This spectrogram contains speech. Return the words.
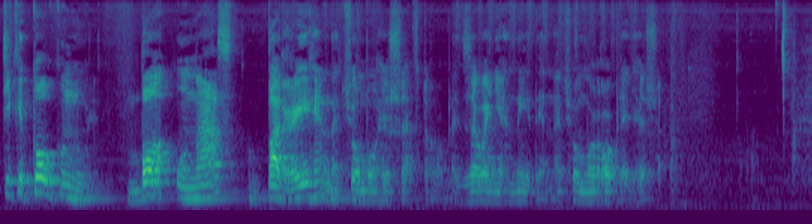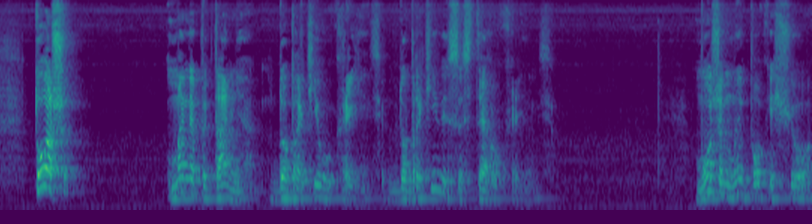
Тільки толку нуль. Бо у нас бариги на цьому гешефт роблять. Зелені гниди на цьому роблять гешефт. Тож, у мене питання до братів українців, до братів і сестер українців. Може, ми поки що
